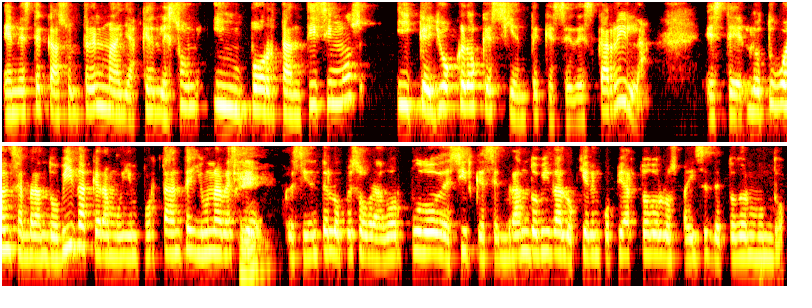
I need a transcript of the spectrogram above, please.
en este caso el tren Maya, que le son importantísimos y que yo creo que siente que se descarrila. Este, lo tuvo en Sembrando Vida, que era muy importante, y una vez que el presidente López Obrador pudo decir que Sembrando Vida lo quieren copiar todos los países de todo el mundo,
